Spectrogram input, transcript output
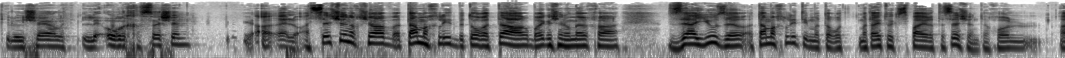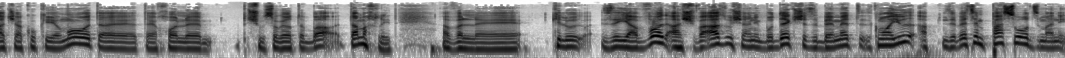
כאילו יישאר לאורך ה session? אה, לא, ה session עכשיו, אתה מחליט בתור אתר, ברגע שאני אומר לך, זה ה user, אתה מחליט אם אתה רוצ... מתי to expire את ה session. אתה יכול, עד שהקוקי ימות, אה, אתה יכול, אה, שהוא סוגר את ה browser, אתה מחליט. אבל אה, כאילו, זה יעבוד, ההשוואה הזו שאני בודק שזה באמת, זה כמו ה user, זה בעצם password זמני.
